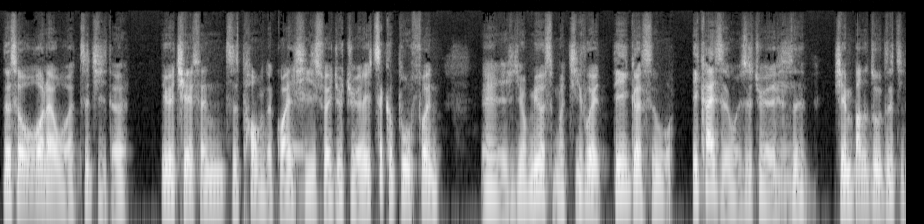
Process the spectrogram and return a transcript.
那时候我后来我自己的因为切身之痛的关系，所以就觉得，诶，这个部分，诶，有没有什么机会？第一个是我一开始我是觉得是先帮助自己，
